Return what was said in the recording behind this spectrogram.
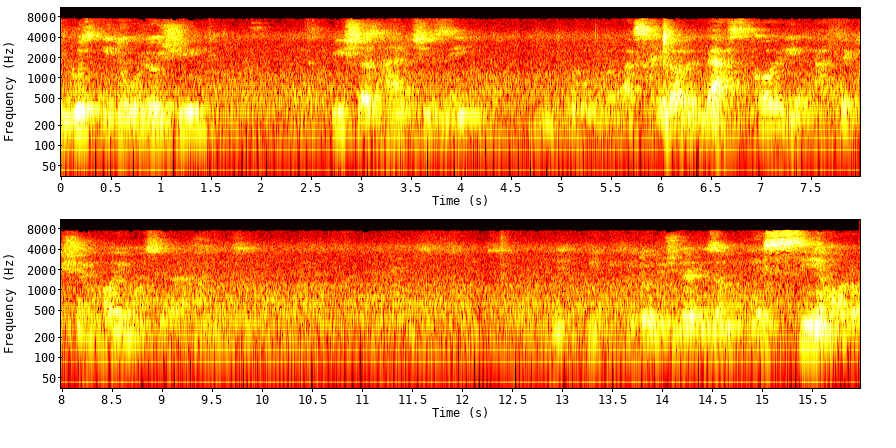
امروز ایدئولوژی بیش از هر چیزی از خلال دستکاری افکشن های ماسی داره ایدئولوژی داره نظام حسی ما رو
